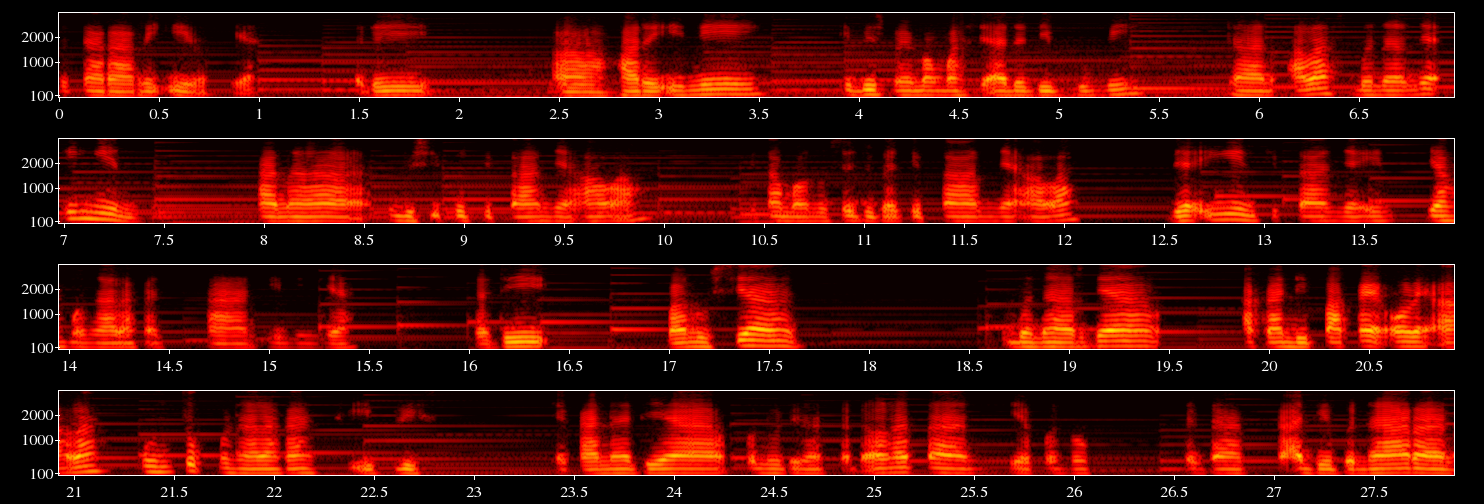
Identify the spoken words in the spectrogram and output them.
secara real ya. Jadi uh, hari ini iblis memang masih ada di bumi dan Allah sebenarnya ingin karena iblis itu ciptaannya Allah, kita manusia juga ciptaannya Allah, dia ingin ciptaannya yang mengalahkan ciptaan ini ya. Jadi manusia sebenarnya akan dipakai oleh Allah untuk mengalahkan si iblis. Ya karena dia penuh dengan kedaulatan, dia penuh dengan keadilan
